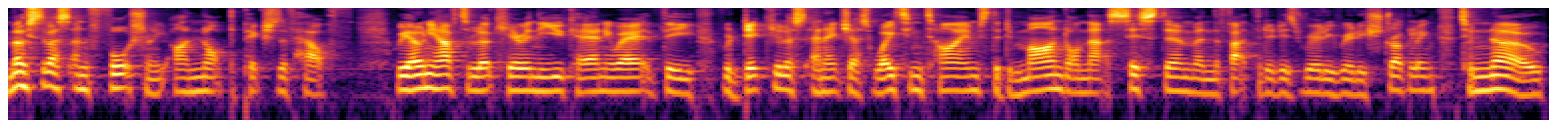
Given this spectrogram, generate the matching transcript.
Most of us, unfortunately, are not the pictures of health. We only have to look here in the UK anyway at the ridiculous NHS waiting times, the demand on that system, and the fact that it is really, really struggling to know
